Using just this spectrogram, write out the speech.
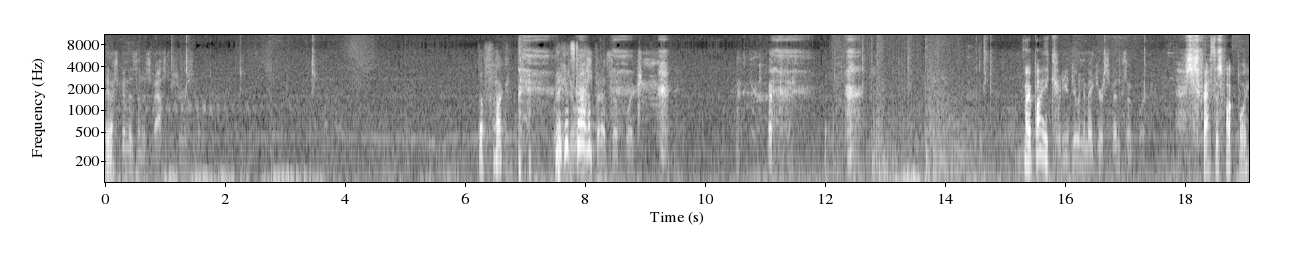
Yeah. Spin isn't as fast as yours. The fuck? Make it stop. Spin it so quick. My bike. What are you doing to make your spin so quick? It's just fast as fuck, boy.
